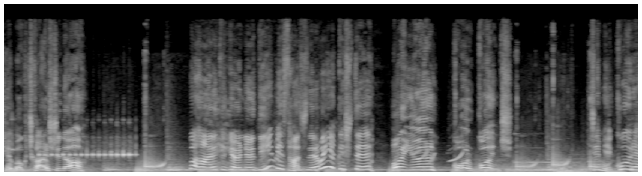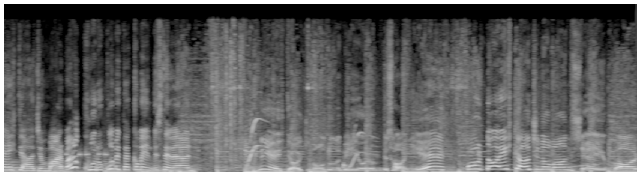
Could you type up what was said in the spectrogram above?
Çabuk çıkar şunu. Bu harika görünüyor değil mi? Saçlarıma yakıştı. Hayır korkunç. Jimmy kuyruğa ihtiyacım var. Bana kuyruklu bir takım elbise ver. Neye ihtiyacın olduğunu biliyorum bir saniye. Burada ihtiyacın olan şey var.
